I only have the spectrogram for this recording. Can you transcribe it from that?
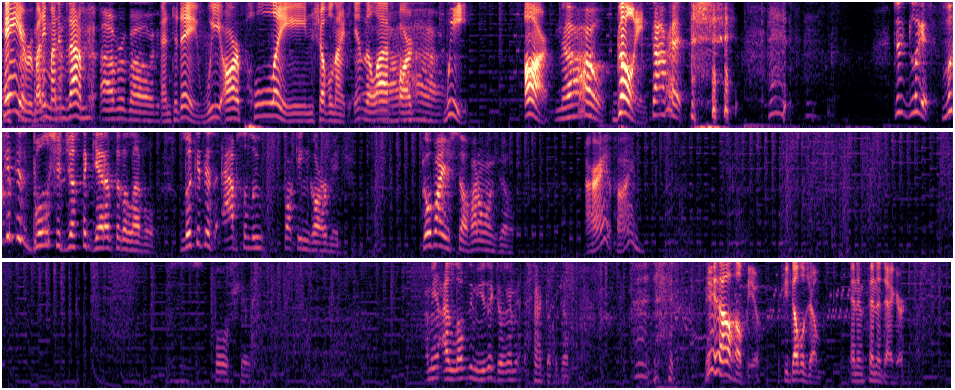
Hey everybody, my name's Adam, I'm Ramon. and today we are playing Shovel Knight. In the last part, Ah. we are No! going. Stop it! Just look at look at this bullshit just to get up to the level. Look at this absolute fucking garbage. Go by yourself. I don't want to go. All right, fine. Bullshit. I mean, I love the music. Don't get me double jump. Maybe that'll help you if you double jump and Infinidagger.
